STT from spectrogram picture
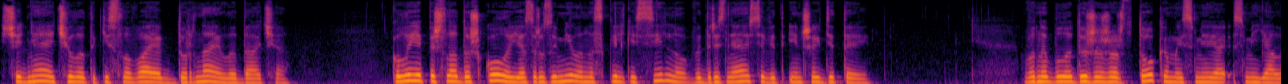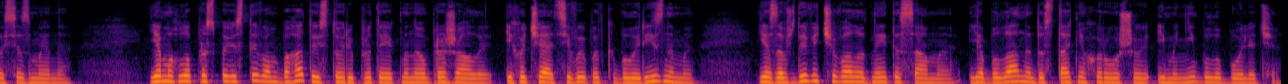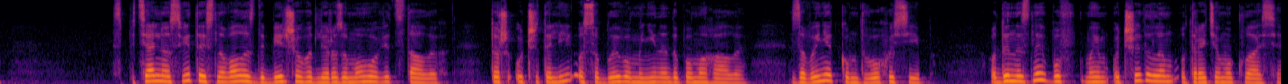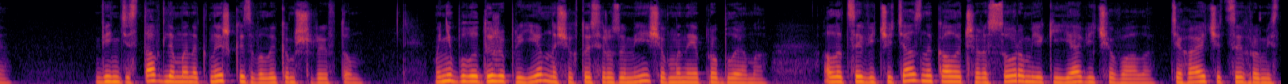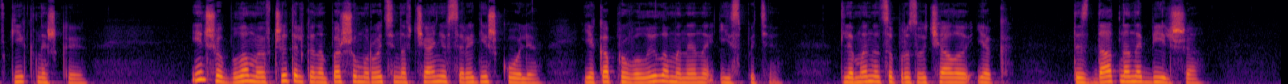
Щодня я чула такі слова, як дурна і ледача. Коли я пішла до школи, я зрозуміла, наскільки сильно відрізняюся від інших дітей. Вони були дуже жорстокими і смія... сміялися з мене. Я могла б розповісти вам багато історій про те, як мене ображали, і хоча ці випадки були різними, я завжди відчувала одне й те саме я була недостатньо хорошою, і мені було боляче. Спеціальна освіта існувала здебільшого для розумово відсталих, тож учителі особливо мені не допомагали, за винятком двох осіб. Один із них був моїм учителем у третьому класі. Він дістав для мене книжки з великим шрифтом. Мені було дуже приємно, що хтось розуміє, що в мене є проблема, але це відчуття зникало через сором, який я відчувала, тягаючи ці громісткі книжки. Іншою була моя вчителька на першому році навчання в середній школі, яка провалила мене на іспиті. Для мене це прозвучало як ти здатна на більше.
